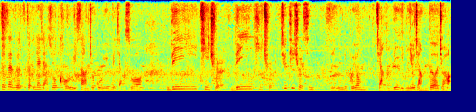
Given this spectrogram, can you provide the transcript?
在在这个这个应该讲说口语上，就故意会讲说 the teacher the teacher，就 teacher 是子音，你不用讲 the，你就讲 the 就好。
